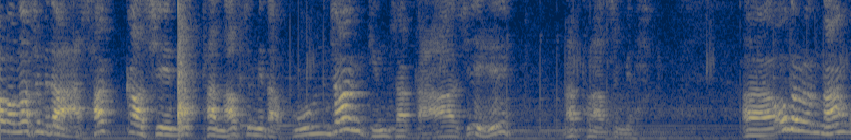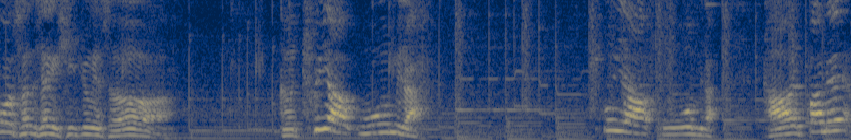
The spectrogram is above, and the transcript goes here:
자 반갑습니다. 삿갓이 나타났습니다. 훈장 김삿갓이 나타났습니다. 아, 오늘은 난고 선생 시 중에서 그 추야 우음이라 추야 우음이라 가을밤에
